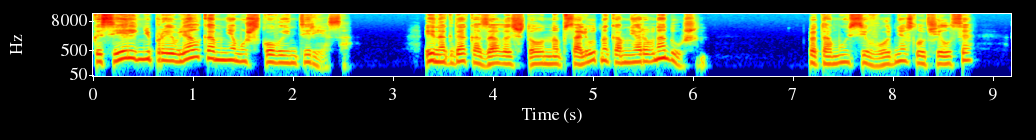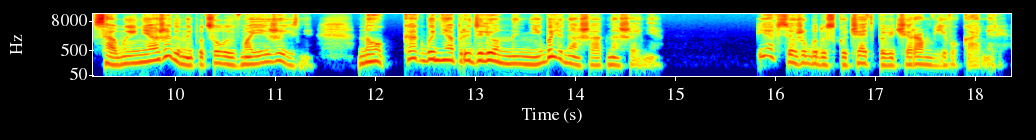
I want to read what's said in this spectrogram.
Кассиэль не проявлял ко мне мужского интереса. Иногда казалось, что он абсолютно ко мне равнодушен. Потому сегодня случился самый неожиданный поцелуй в моей жизни. Но как бы неопределенны ни были наши отношения, я все же буду скучать по вечерам в его камере.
